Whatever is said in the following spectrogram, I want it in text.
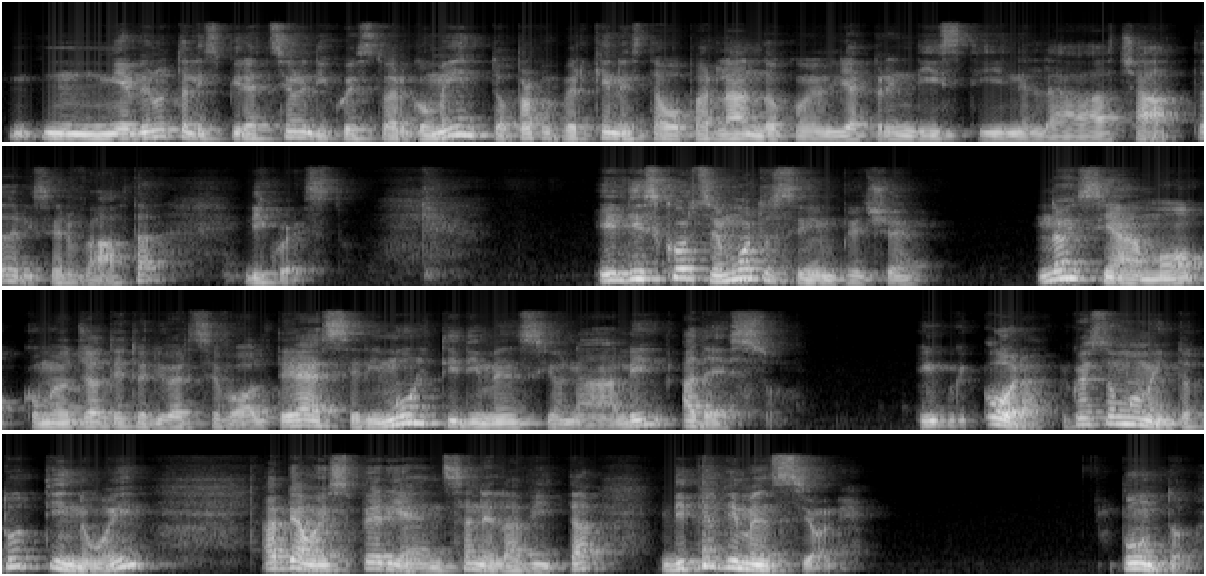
mi è venuta l'ispirazione di questo argomento proprio perché ne stavo parlando con gli apprendisti nella chat riservata di questo. Il discorso è molto semplice. Noi siamo, come ho già detto diverse volte, esseri multidimensionali adesso, in, ora, in questo momento, tutti noi abbiamo esperienza nella vita di più dimensioni. Punto.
